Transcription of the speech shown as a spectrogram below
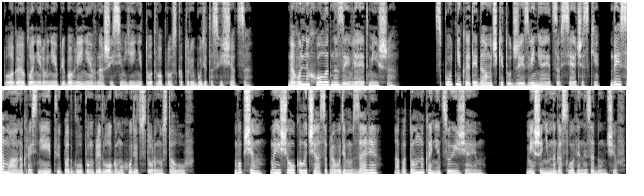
Полагаю, планирование прибавления в нашей семье не тот вопрос, который будет освещаться. Довольно холодно заявляет Миша. Спутник этой дамочки тут же извиняется всячески, да и сама она краснеет и под глупым предлогом уходит в сторону столов. В общем, мы еще около часа проводим в зале, а потом, наконец, уезжаем. Миша немногословен и задумчив.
